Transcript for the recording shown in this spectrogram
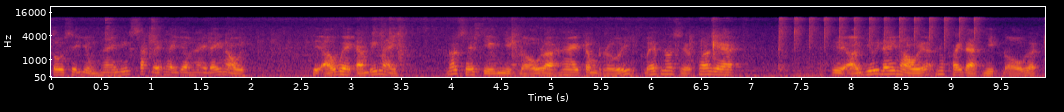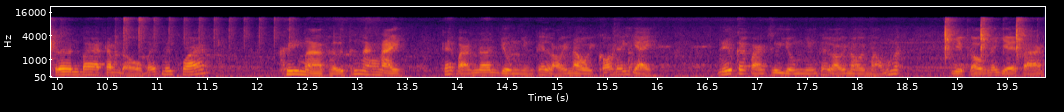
Tôi sẽ dùng hai miếng sắt để thay cho hai đáy nồi. Thì ở que cảm biến này nó sẽ chịu nhiệt độ là hai trăm rưỡi bếp nó sẽ khóa ga thì ở dưới đáy nồi á, nó phải đạt nhiệt độ là trên 300 độ bếp mới khóa khi mà thử tính năng này các bạn nên dùng những cái loại nồi có đáy dày. Nếu các bạn sử dụng những cái loại nồi mỏng á, nhiệt độ nó dễ tản.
